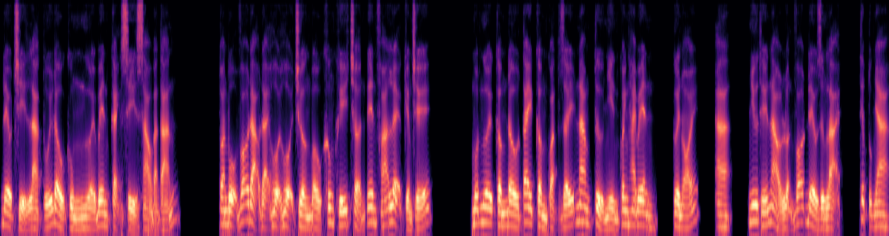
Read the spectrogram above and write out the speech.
đều chỉ là túi đầu cùng người bên cạnh xì xào bàn tán. Toàn bộ võ đạo đại hội hội trường bầu không khí trở nên phá lệ kiềm chế. Một người cầm đầu tay cầm quạt giấy nam tử nhìn quanh hai bên, cười nói à như thế nào luận võ đều dừng lại, tiếp tục nha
